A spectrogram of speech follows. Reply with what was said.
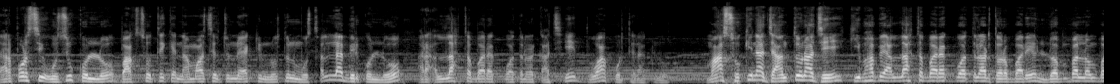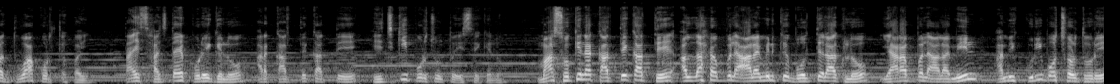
তারপর সে উজু করল, বাক্স থেকে নামাজের জন্য একটি নতুন মুসাল্লা বের করল আর আল্লাহ তাবারাক কাছে দোয়া করতে লাগল। মা সকিনা জানতো না যে কীভাবে আল্লাহ তাবারাক ওয়াতালার দরবারে লম্বা লম্বা দোয়া করতে হয়। তাই সাজদায় পড়ে গেল আর কাঁদতে কাঁদতে হিচকি পর্যন্ত এসে গেল। মা সকিনা কাঁদতে কাঁদতে আল্লাহ রাব্বুল আলমিনকে বলতে লাগল, ইয়া রাব্বুল আলমিন, আমি কুড়ি বছর ধরে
